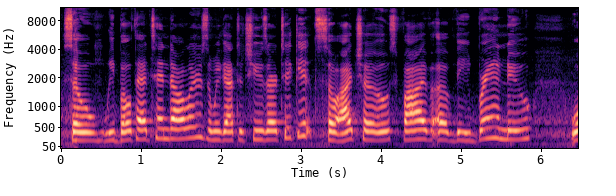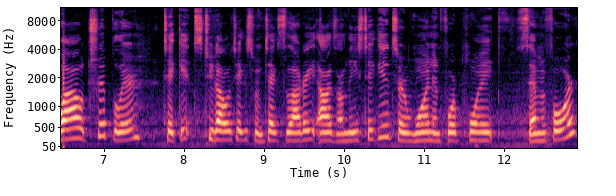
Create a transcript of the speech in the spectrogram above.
So we both had $10 and we got to choose our tickets. So I chose five of the brand new Wild Tripler tickets, $2 tickets from Texas Lottery. Odds on these tickets are 1 and 4.74.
